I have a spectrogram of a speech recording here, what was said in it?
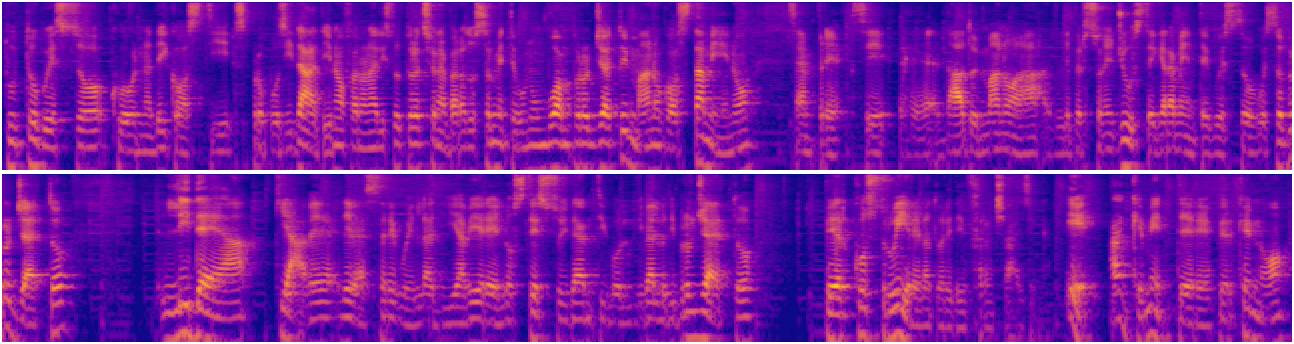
tutto questo con dei costi spropositati. No? Fare una ristrutturazione paradossalmente con un buon progetto in mano costa meno, sempre se eh, dato in mano alle persone giuste chiaramente questo, questo progetto. L'idea chiave deve essere quella di avere lo stesso identico livello di progetto per costruire la tua rete in franchising e anche mettere, perché no,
